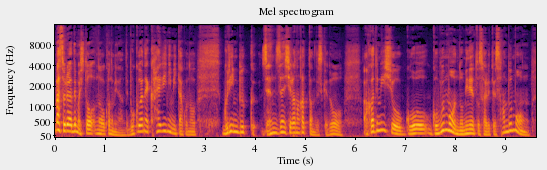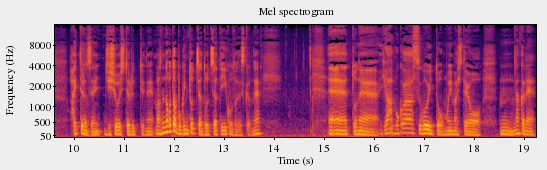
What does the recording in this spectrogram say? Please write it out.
まあ、それはでも人の好みなんで、僕はね、帰りに見たこのグリーンブック、全然知らなかったんですけど、アカデミー賞 5, 5部門ノミネートされて3部門入ってるんですね。受賞してるっていうね。まあ、そんなことは僕にとってはどっちだっていいことですけどね。えー、っとねいや僕はすごいと思いましたよ。うん、なんかね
